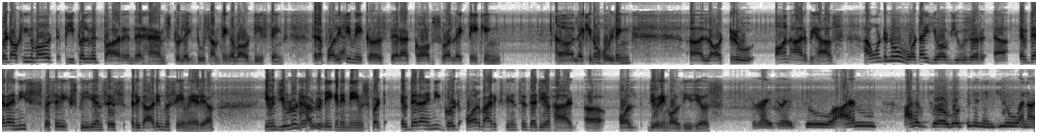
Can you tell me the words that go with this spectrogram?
we're talking about people with power in their hands to like do something about these things. There are policymakers, there are cops who are like taking, uh, like you know, holding uh, law true on our behalf. I want to know what are your views or uh, if there are any specific experiences regarding the same area. Even you don't have to take any names, but if there are any good or bad experiences that you have had uh, all during all these years. Right, right. So I'm I have uh, worked in an NGO and I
